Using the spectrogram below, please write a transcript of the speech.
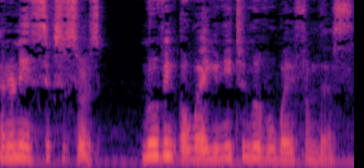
Underneath, Six of Swords, moving away. You need to move away from this.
